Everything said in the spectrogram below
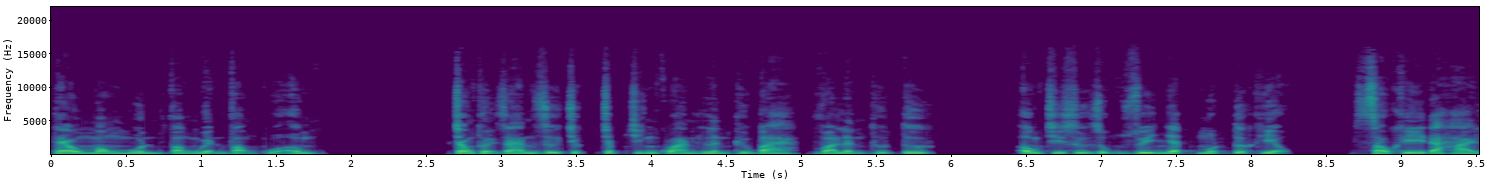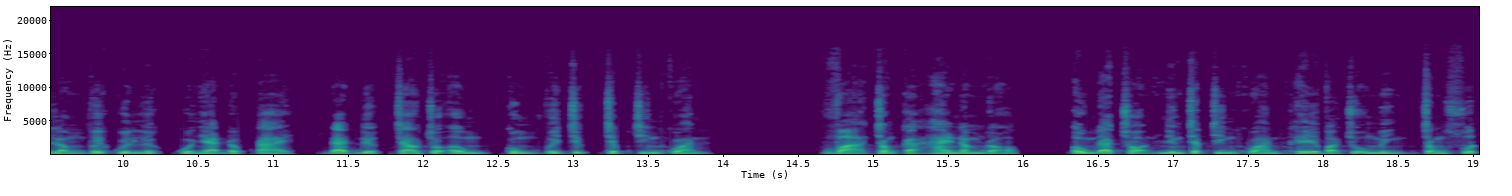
theo mong muốn và nguyện vọng của ông. Trong thời gian giữ chức chấp chính quan lần thứ ba và lần thứ tư, ông chỉ sử dụng duy nhất một tước hiệu, sau khi đã hài lòng với quyền lực của nhà độc tài đã được trao cho ông cùng với chức chấp chính quan. Và trong cả hai năm đó, ông đã chọn những chấp chính quan thế vào chỗ mình trong suốt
